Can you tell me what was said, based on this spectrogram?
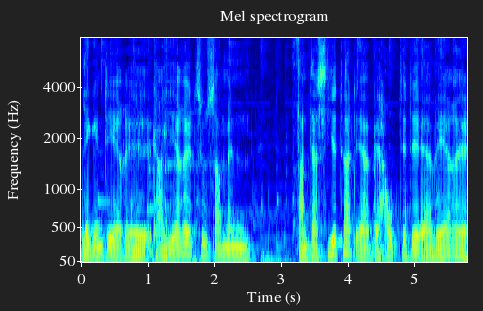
legendäre Karriere zusammen fantasiert hat. Er behauptete, er wäre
